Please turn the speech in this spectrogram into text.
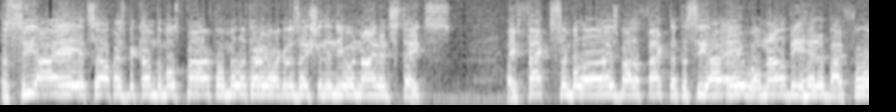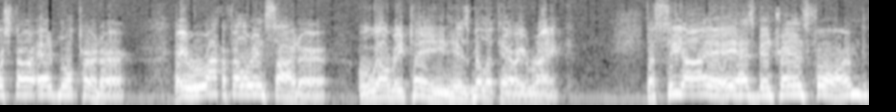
the CIA itself has become the most powerful military organization in the United States, a fact symbolized by the fact that the CIA will now be headed by four-star Admiral Turner, a Rockefeller insider who will retain his military rank. The CIA has been transformed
